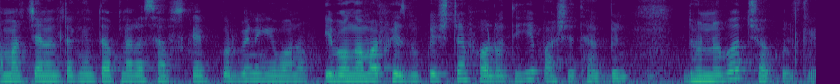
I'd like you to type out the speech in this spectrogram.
আমার চ্যানেলটা কিন্তু আপনারা সাবস্ক্রাইব করবেন এবং এবং আমার ফেসবুক পেজটা ফলো দিয়ে পাশে থাকবেন। ধন্যবাদ সকলকে।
